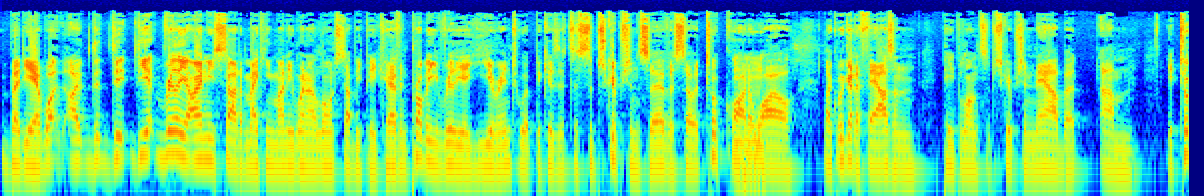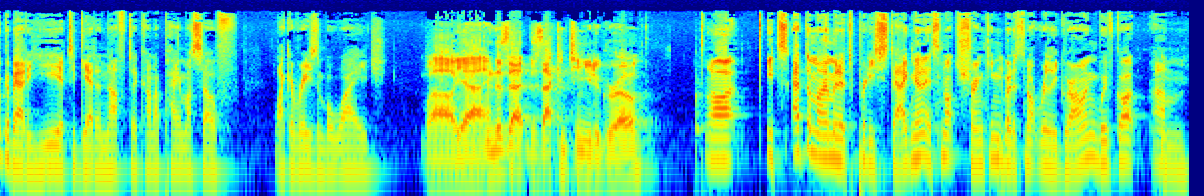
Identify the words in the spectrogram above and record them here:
but yeah, what I the, the, the really I only started making money when I launched WP Curve, and probably really a year into it because it's a subscription service, so it took quite a while. Like we got a thousand people on subscription now, but um, it took about a year to get enough to kind of pay myself like a reasonable wage. Wow. Yeah. And does that does that continue to grow? Uh, it's at the moment it's pretty stagnant. It's not shrinking, but it's not really growing. We've got um,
